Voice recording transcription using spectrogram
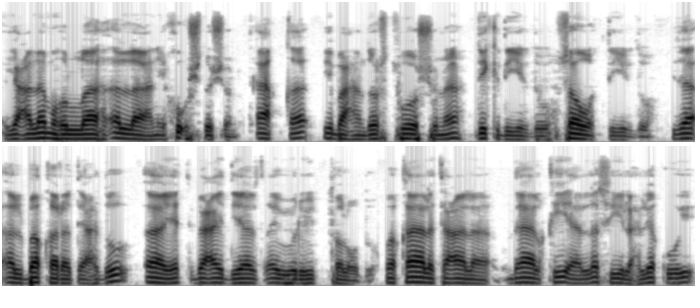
يعلمه الله الله يعني خوش دشن أقا يبا عندوش توشنا ديك ديردو. صوت ديردو. إذا البقرة تعدو آية بعد يارت غيره تلودو وقال تعالى دال قي اللسي لقوي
